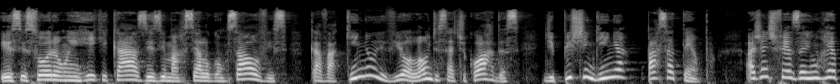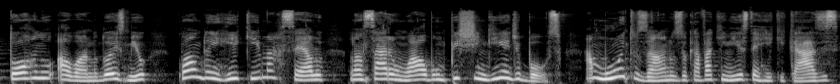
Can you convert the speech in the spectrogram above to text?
Esses foram Henrique Cases e Marcelo Gonçalves, cavaquinho e violão de sete cordas, de Pixinguinha, Passatempo. A gente fez aí um retorno ao ano 2000, quando Henrique e Marcelo lançaram o álbum Pixinguinha de Bolso. Há muitos anos, o cavaquinista Henrique Cases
